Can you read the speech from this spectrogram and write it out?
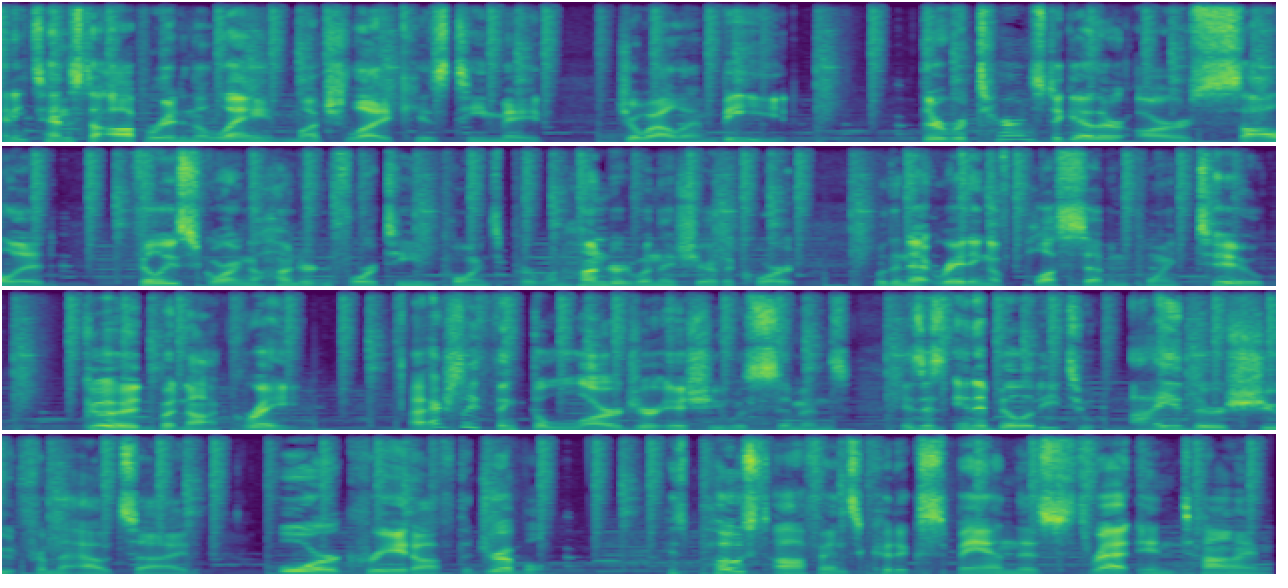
and he tends to operate in the lane, much like his teammate Joel Embiid. Their returns together are solid, Philly scoring 114 points per 100 when they share the court, with a net rating of plus 7.2. Good, but not great. I actually think the larger issue with Simmons is his inability to either shoot from the outside or create off the dribble. His post offense could expand this threat in time,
